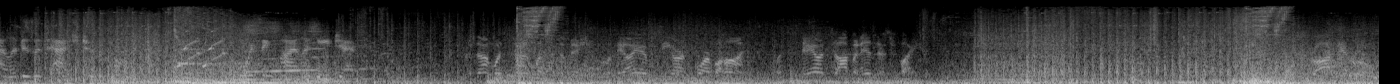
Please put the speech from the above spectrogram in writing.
Pilot is attached to the hull. Forcing pilot eject. There's not much time left in the mission, but the IMC aren't far behind. Let's stay on top and end this fight. Rock and roll.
